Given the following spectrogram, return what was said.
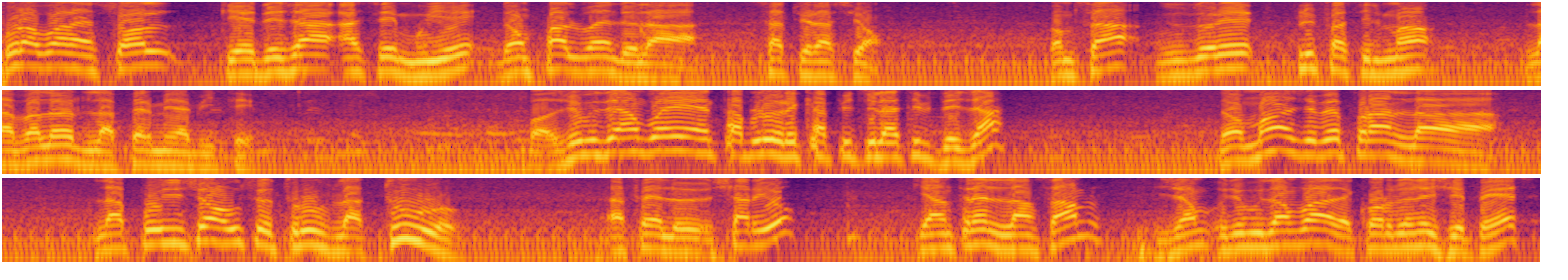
Pour avoir un sol qui est déjà assez mouillé, donc pas loin de la saturation. Comme ça, vous aurez plus facilement la valeur de la perméabilité. Bon, je vous ai envoyé un tableau récapitulatif déjà. Donc moi, je vais prendre la, la position où se trouve la tour, enfin le chariot, qui entraîne l'ensemble. Je vous envoie les coordonnées GPS.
